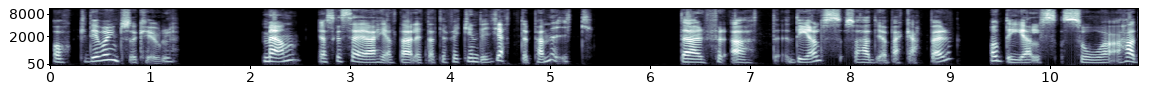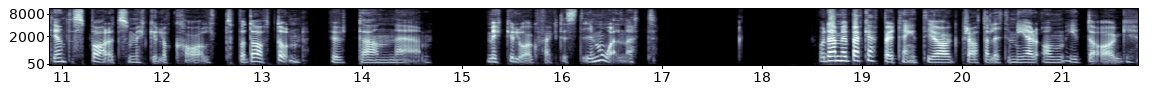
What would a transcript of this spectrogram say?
och det var inte så kul. Men jag ska säga helt ärligt att jag fick inte jättepanik. Därför att dels så hade jag backuper och dels så hade jag inte sparat så mycket lokalt på datorn utan eh, mycket låg faktiskt i molnet. Och det här med backuper tänkte jag prata lite mer om idag.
